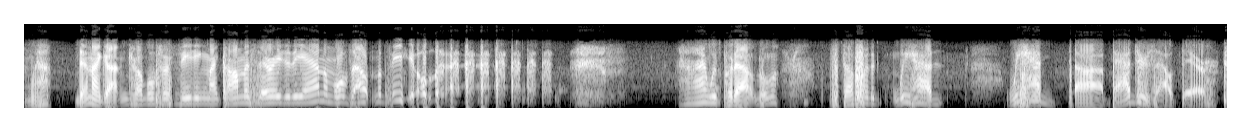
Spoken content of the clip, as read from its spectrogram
well, then I got in trouble for feeding my commissary to the animals out in the field. and I would put out little stuff for the we had we had uh badgers out there.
